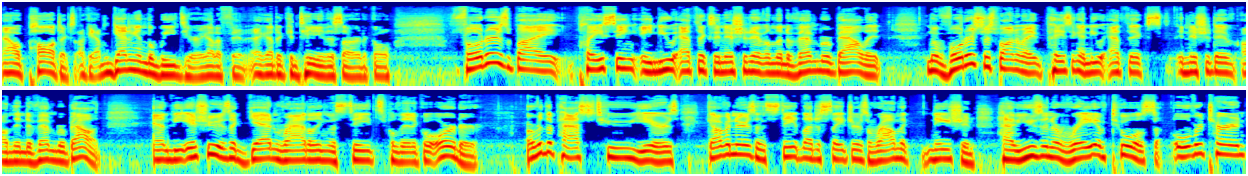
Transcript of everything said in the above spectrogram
out of politics. Okay, I'm getting in the weeds here. I gotta fin- I gotta continue this article. Voters by placing a new ethics initiative on the November ballot. No, voters responded by placing a new ethics initiative on the November ballot, and the issue is again rattling the state's political order. Over the past two years, governors and state legislatures around the nation have used an array of tools to overturn,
